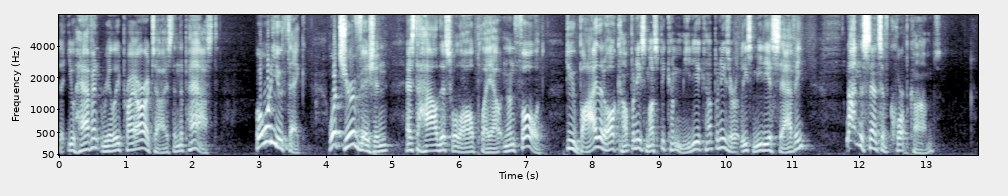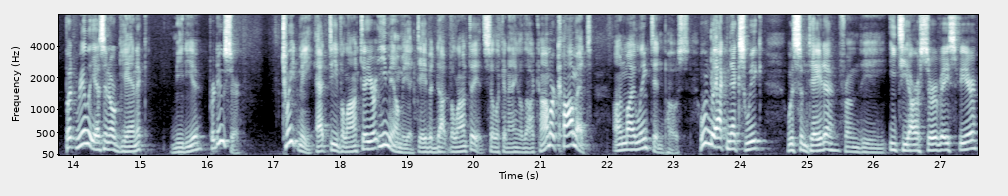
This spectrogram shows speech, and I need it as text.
that you haven't really prioritized in the past. Well, what do you think? What's your vision as to how this will all play out and unfold? Do you buy that all companies must become media companies or at least media savvy? Not in the sense of corp comms, but really as an organic media producer. Tweet me at dvellante or email me at david.vellante at siliconangle.com or comment on my LinkedIn posts. We'll be back next week with some data from the ETR survey sphere.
